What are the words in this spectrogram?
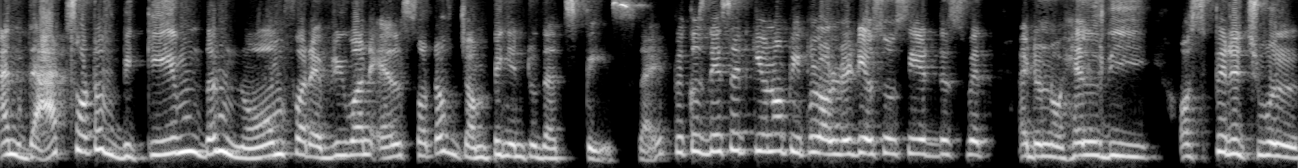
And that sort of became the norm for everyone else sort of jumping into that space right? Because they said you know people already associate this with i don't know healthy or spiritual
